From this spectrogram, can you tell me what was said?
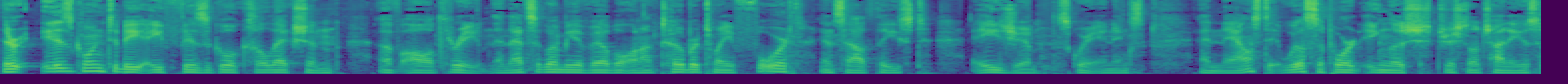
there is going to be a physical collection of all three, and that's going to be available on October 24th in Southeast Asia. Square Enix announced it will support English, traditional Chinese,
